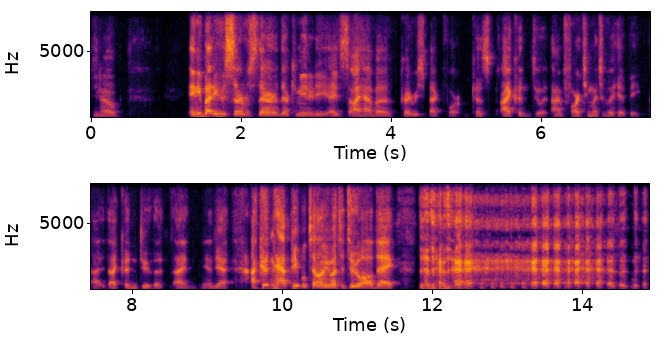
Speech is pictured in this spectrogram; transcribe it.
you know anybody who serves their their community it's i have a great respect for because i couldn't do it. I'm far too much of a hippie. I, I couldn't do the i yeah i couldn't have people telling me what to do all day.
